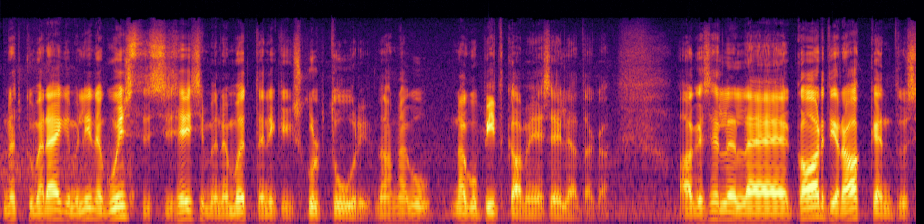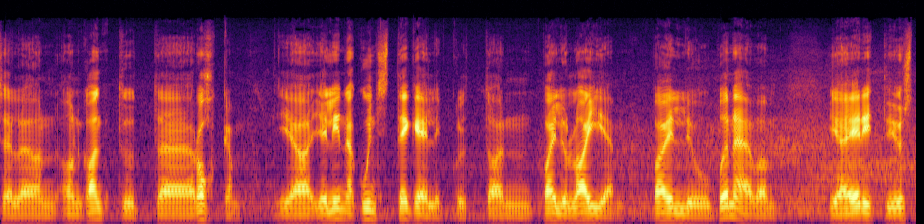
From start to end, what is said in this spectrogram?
nüüd, kui me räägime linnakunstist, siis esimene mõte on ikkagi skulptuurid, noh nagu, nagu Pitka meie selja taga. aga sellele kaardirakendusele on, on kantud äh, rohkem ja, ja linnakunst tegelikult on palju laiem, palju põnevam ja eriti just,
